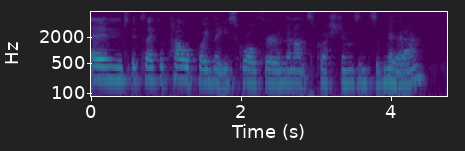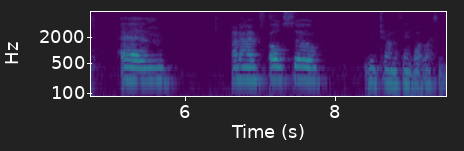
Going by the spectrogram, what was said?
and it's like a PowerPoint that you scroll through and then answer questions and submit Yeah. them. Um, and I've also, I'm trying to think what lesson.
